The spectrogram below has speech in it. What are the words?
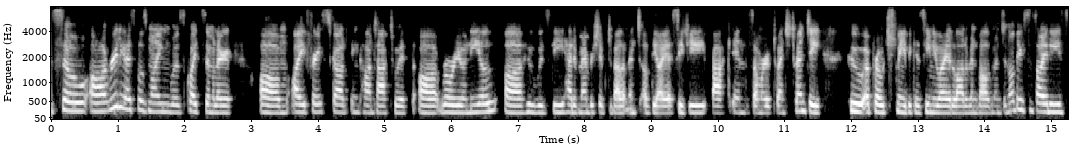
So, uh, really, I suppose mine was quite similar um, I first got in contact with uh, Rory O'Neill, uh, who was the head of membership development of the ISCG back in the summer of 2020, who approached me because he knew I had a lot of involvement in other societies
